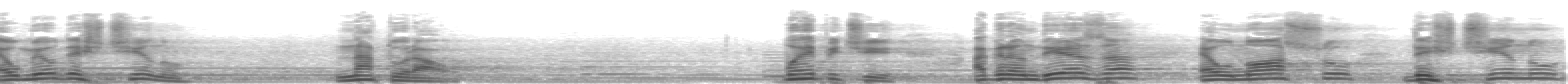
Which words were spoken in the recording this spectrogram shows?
é o meu destino natural. Vou repetir: a grandeza é o nosso destino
